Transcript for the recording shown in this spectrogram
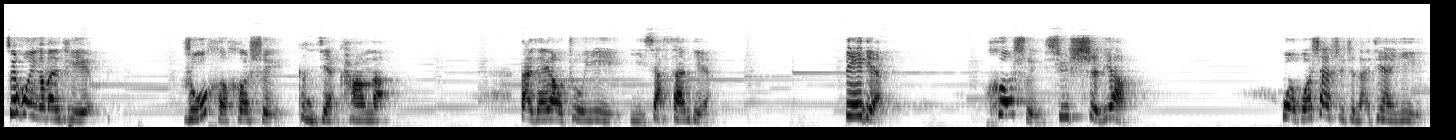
最后一个问题，如何喝水更健康呢？大家要注意以下三点。第一点，喝水需适量。我国膳食指南建议，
